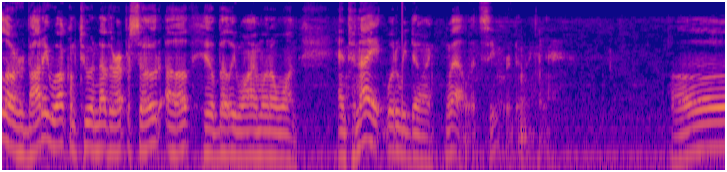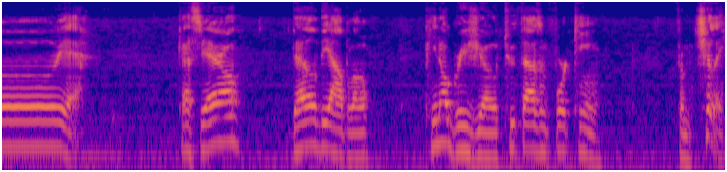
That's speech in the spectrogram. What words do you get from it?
Hello everybody, welcome to another episode of Hillbilly Wine 101. And tonight, what are we doing? Well, let's see what we're doing here. Oh yeah. Casillero del Diablo Pinot Grigio 2014 from Chile.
